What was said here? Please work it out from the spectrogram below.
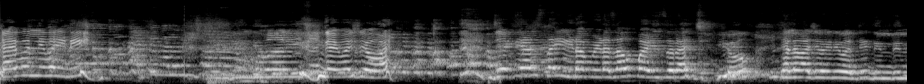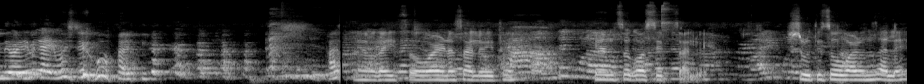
काय बोलली बहिणी काय मग शेवट जे काही असतं इडा पिडा जाऊ पळीचं राज्य हो त्याला माझी बहिणी म्हणते दिन दिन दिवाळी काही मग शेवट गाईचं ओवाळणं चालू आहे इथे. यांचं गॉसिप चालू आहे. श्रुतीचं ओवाळून झालंय.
